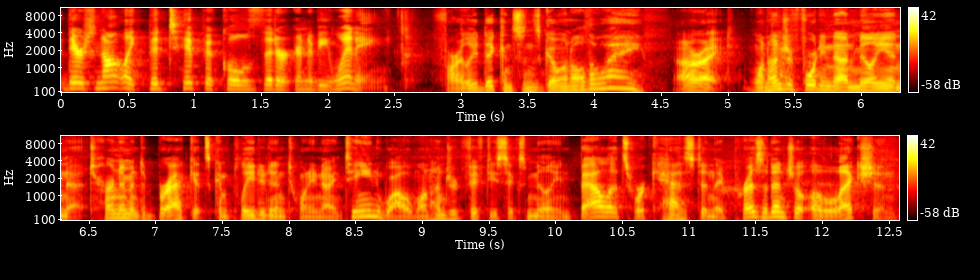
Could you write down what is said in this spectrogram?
There's not like the typicals that are going to be winning. Fairleigh Dickinson's going all the way. All right, 149 million tournament brackets completed in 2019, while 156 million ballots were cast in the presidential election.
